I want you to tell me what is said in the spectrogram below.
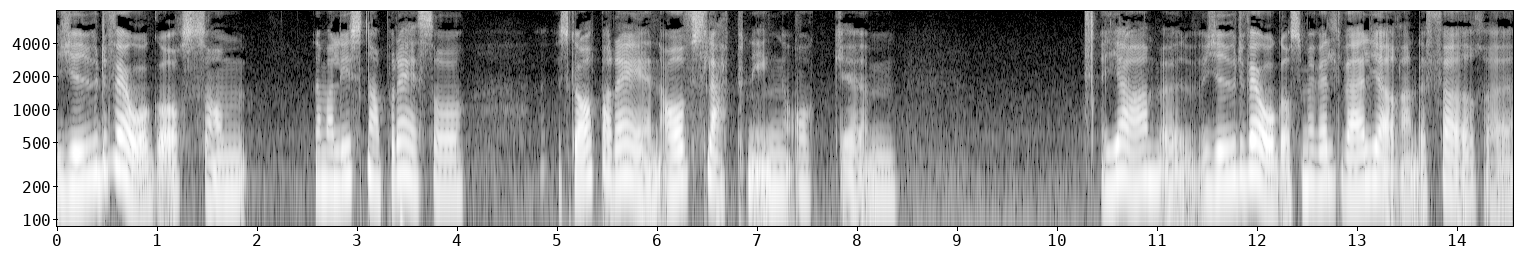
ljudvågor som när man lyssnar på det så skapar det en avslappning och ehm, ja, eh, ljudvågor som är väldigt välgörande för eh,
